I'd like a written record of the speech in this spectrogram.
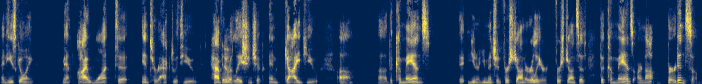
And he's going, man, I want to interact with you, have a relationship, and guide you. Uh, uh, the commands, eh, you know, you mentioned First John earlier. First John says the commands are not burdensome.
